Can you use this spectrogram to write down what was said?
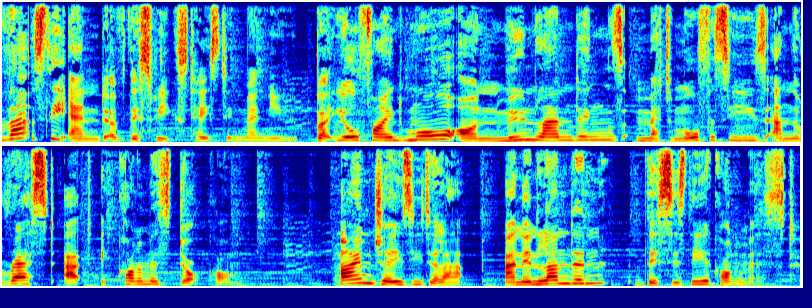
That's the end of this week's tasting menu, but you'll find more on moon landings, metamorphoses, and the rest at economist.com. I'm Josie Delap, and in London, this is The Economist.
